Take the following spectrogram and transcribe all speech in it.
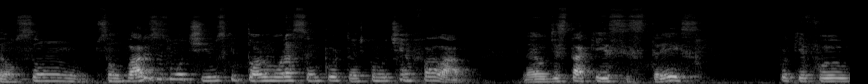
Então, são, são vários os motivos que tornam uma oração importante, como eu tinha falado. Né? Eu destaquei esses três porque foi,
